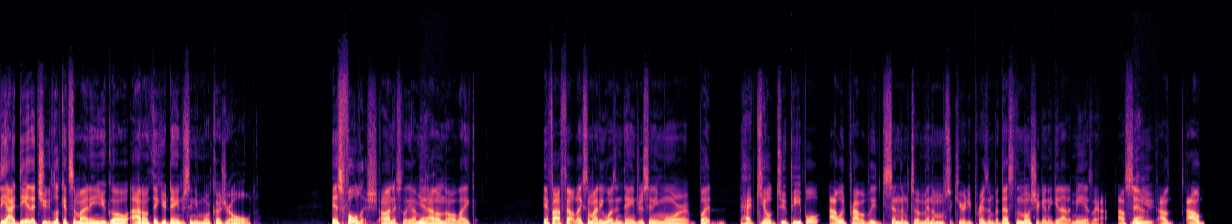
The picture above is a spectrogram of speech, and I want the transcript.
The idea that you look at somebody and you go, I don't think you're dangerous anymore because you're old is foolish, honestly. I mean, Yeah. I don't know. Like, if I felt like somebody wasn't dangerous anymore, but had killed two people, I would probably send them to a minimum security prison. But that's the most you're going to get out of me is like, I'll send Yeah. you, I'll, I'll,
